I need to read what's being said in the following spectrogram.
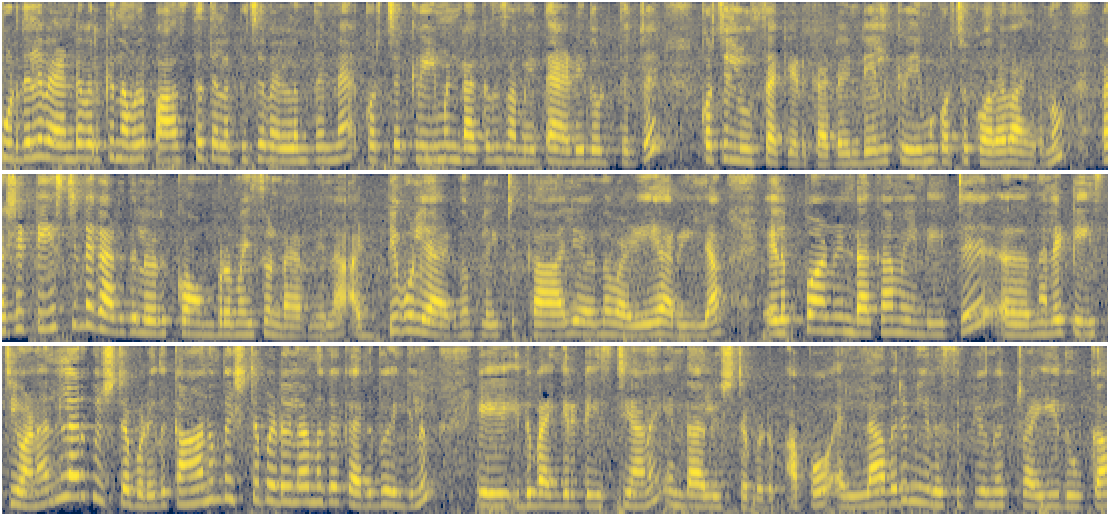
കൂടുതൽ വേണ്ടവർക്ക് നമ്മൾ പാസ്ത തിളപ്പിച്ച വെള്ളം തന്നെ കുറച്ച് ക്രീം ഉണ്ടാക്കുന്ന സമയത്ത് ആഡ് ചെയ്ത് കൊടുത്തിട്ട് കുറച്ച് ലൂസാക്കി എടുക്കാം കേട്ടോ. എന്റെ കയ്യിൽ ക്രീം കുറച്ച് കുറവായിരുന്നു. പക്ഷേ ടേസ്റ്റിന്റെ കാര്യത്തിൽ ഒരു കോംപ്രമൈസ് ഉണ്ടായിരുന്നില്ല. അടിപൊളിയായിരുന്നു. പ്ലേറ്റ് കാലിയാവുന്ന വഴിയേ അറിയില്ല. എളുപ്പമാണ് ഉണ്ടാക്കാൻ വേണ്ടിയിട്ട് നല്ല ടേസ്റ്റിയുമാണ് എല്ലാവർക്കും ഇഷ്ടപ്പെടും. ഇത് കാണുമ്പോൾ ഇഷ്ടപ്പെടില്ല എന്നൊക്കെ കരുതുമെങ്കിലും ഇത് ഭയങ്കര ടേസ്റ്റിയാണ് എന്തായാലും ഇഷ്ടപ്പെടും. അപ്പോൾ എല്ലാവരും ഈ റെസിപ്പി ഒന്ന് ട്രൈ ചെയ്ത് നോക്കുക.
